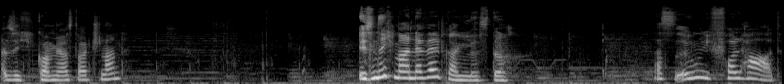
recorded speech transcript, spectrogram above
Also ich komme ja aus Deutschland. Ist nicht mal in der Weltrangliste. Das ist irgendwie voll hart.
